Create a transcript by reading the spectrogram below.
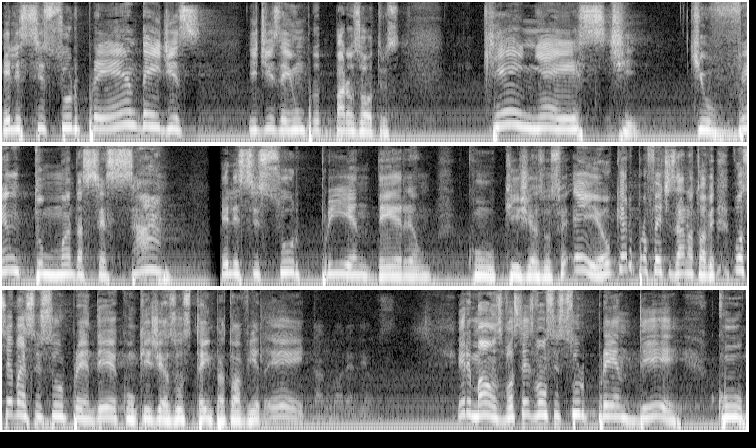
Eles se surpreendem e, diz, e dizem um para os outros: Quem é este que o vento manda cessar? Eles se surpreenderam com o que Jesus fez. Ei, eu quero profetizar na tua vida. Você vai se surpreender com o que Jesus tem para a tua vida. Eita, Irmãos, vocês vão se surpreender com o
